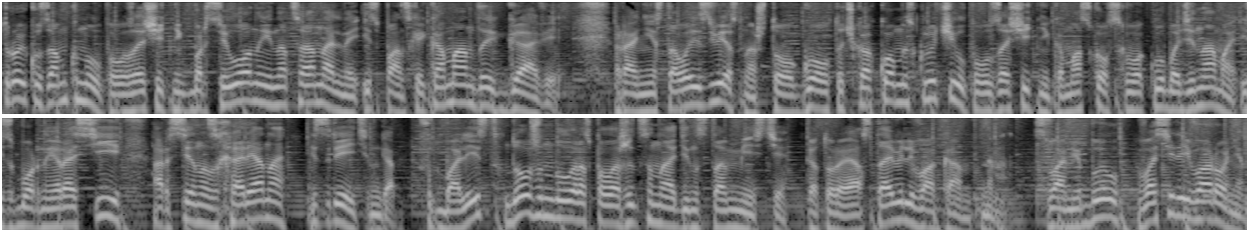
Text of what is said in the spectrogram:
Тройку замкнул полузащитник Барселоны и национальной испанской команды Гави. Ранее стало известно, что goal.com исключил полузащитника московского клуба «Динамо» и сборной России Арсена Захаряна из рейтинга. Футболист должен был расположиться на 11 месте, которое оставили вакантным. С вами был Василий Воронин.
